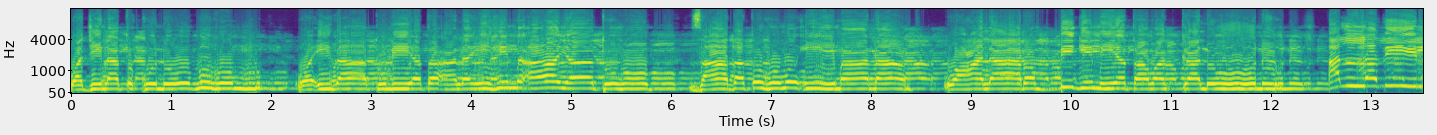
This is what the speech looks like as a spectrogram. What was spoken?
وجلت قلوبهم وإذا تليت عليهم آياته زادتهم إيمانا وعلى ربهم يتوكلون الذين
